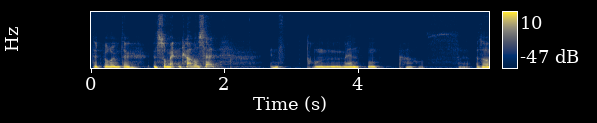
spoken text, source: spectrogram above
Das berühmte Instrumentenkarussell? Instrumentenkarussell. Also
